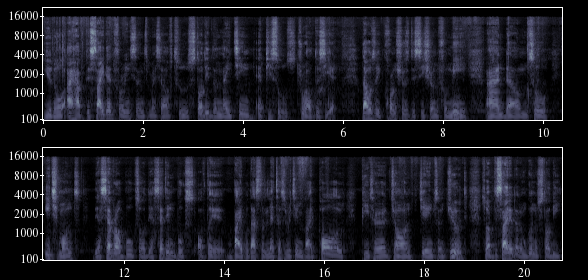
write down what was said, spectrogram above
you know, I have decided, for instance, myself to study the 19 epistles throughout this year. That was a conscious decision for me. And um, so each month, there are several books or there are certain books of the Bible. That's the letters written by Paul, Peter, John, James, and Jude. So I've decided that I'm going to study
